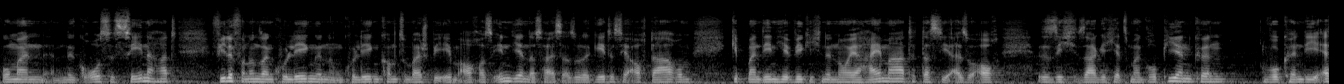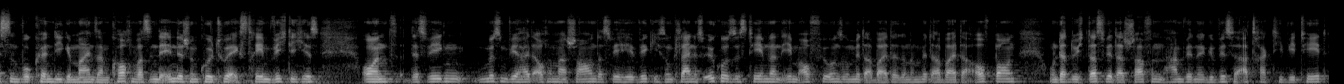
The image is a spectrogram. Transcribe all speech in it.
wo man eine große Szene hat. Viele von unseren Kolleginnen und Kollegen kommen zum Beispiel eben auch aus Indien. Das heißt also, da geht es ja auch darum, gibt man denen hier wirklich eine neue Heimat, dass sie also auch sich, sage ich jetzt mal, gruppieren können wo können die essen, wo können die gemeinsam kochen, was in der indischen Kultur extrem wichtig ist. Und deswegen müssen wir halt auch immer schauen, dass wir hier wirklich so ein kleines Ökosystem dann eben auch für unsere Mitarbeiterinnen und Mitarbeiter aufbauen. Und dadurch, dass wir das schaffen, haben wir eine gewisse Attraktivität.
